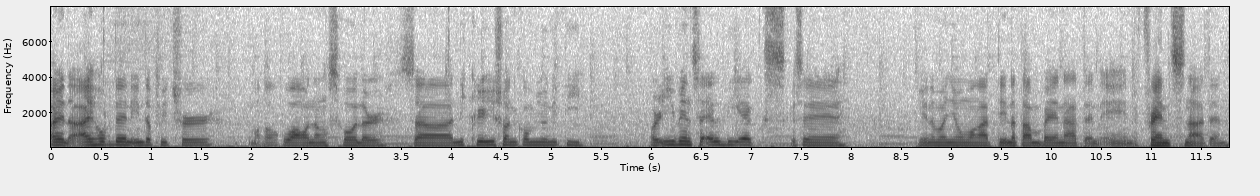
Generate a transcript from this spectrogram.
Ayun, I hope then in the future makakuha ko ng scholar sa ni creation community or even sa LDX kasi yun naman yung mga tinatambayan natin and friends natin.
